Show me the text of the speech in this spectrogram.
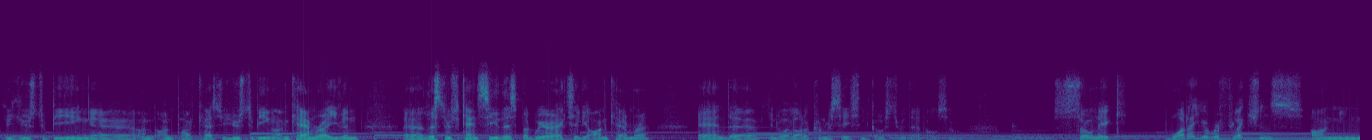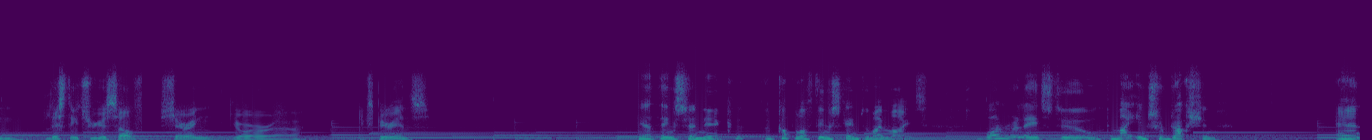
You're used to being uh, on on podcasts. You're used to being on camera. Even uh, listeners can't see this, but we are actually on camera, and uh, you know a lot of conversation goes through that also. So Nick, what are your reflections on listening to yourself, sharing your experience? Yeah, thanks, uh, Nick. A couple of things came to my mind. One relates to my introduction. And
